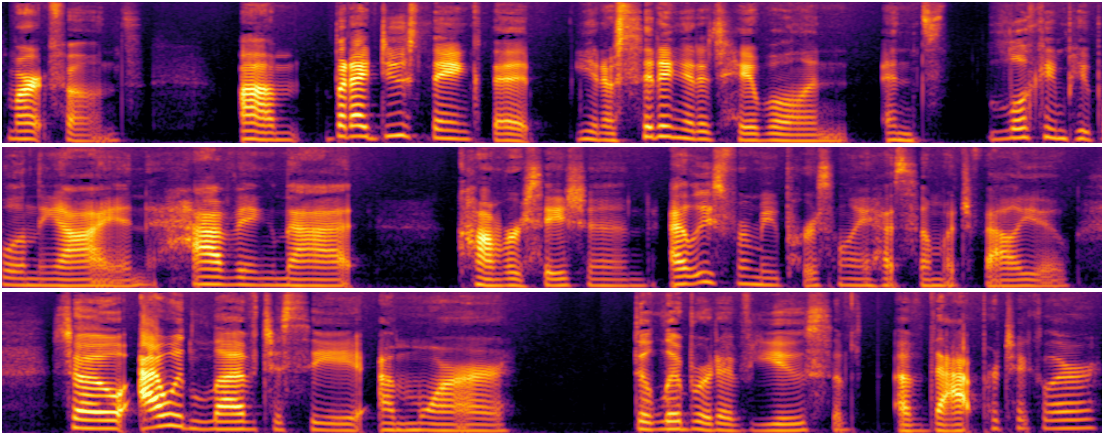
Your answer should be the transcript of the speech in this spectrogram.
smartphones. Um, but I do think that you know sitting at a table and and looking people in the eye and having that conversation, at least for me personally, has so much value. So I would love to see a more deliberative use of, of that particular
